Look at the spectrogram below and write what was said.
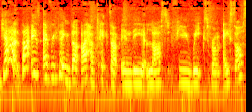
yeah, that is everything that I have picked up in the last few weeks from ASOS.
